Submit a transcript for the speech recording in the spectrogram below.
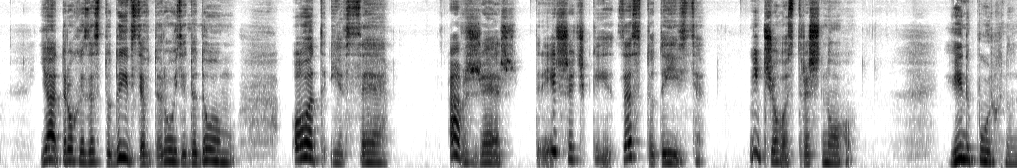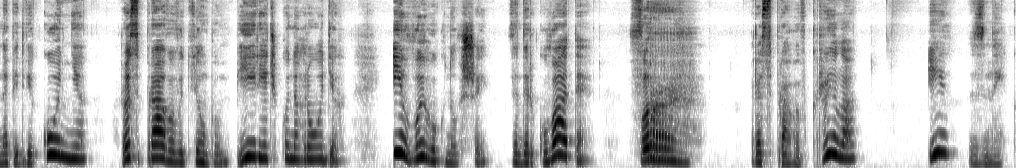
Я трохи застудився в дорозі додому. От і все. А вже ж, трішечки застудився. Нічого страшного. Він пурхнув на підвіконня, розправив дзьобом пір'ячко на грудях і, вигукнувши задиркувате, фрррр, розправив крила і зник.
